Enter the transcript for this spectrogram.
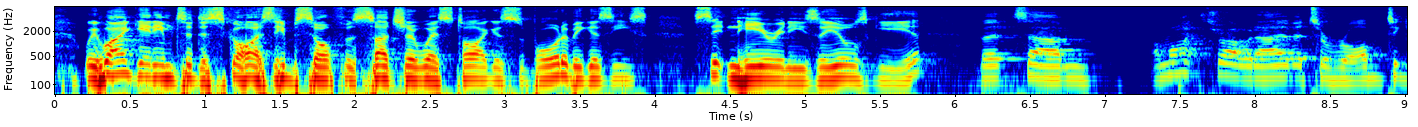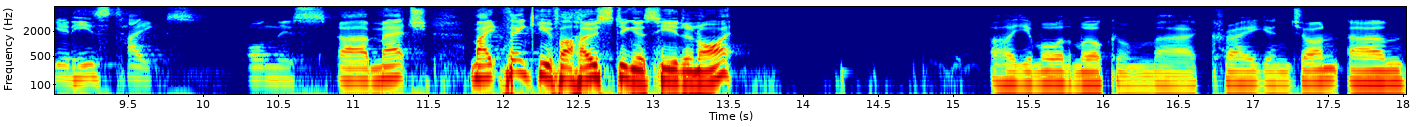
we won't get him to disguise himself as such a West Tigers supporter because he's sitting here in his Eels gear. But um, I might throw it over to Rob to get his takes on this uh, match. Mate, thank you for hosting us here tonight. Oh, you're more than welcome, uh, Craig and John. Um,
